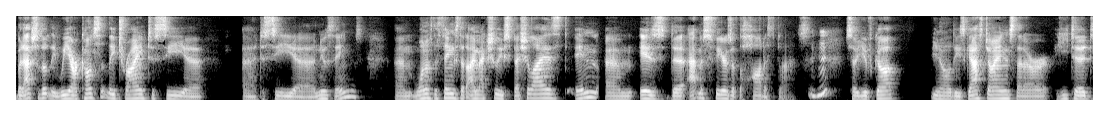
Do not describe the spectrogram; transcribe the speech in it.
But absolutely, we are constantly trying to see uh, uh, to see uh, new things. Um, one of the things that I'm actually specialized in um, is the atmospheres of the hottest planets. So you've got, you know, these gas giants that are heated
